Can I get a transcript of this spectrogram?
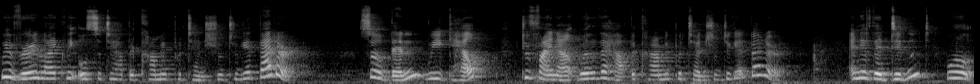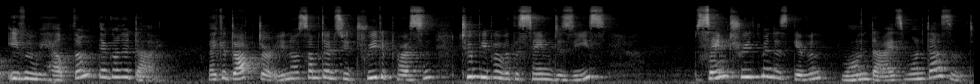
we're very likely also to have the karmic potential to get better. So then we help to find out whether they have the karmic potential to get better. And if they didn't, well, even we help them, they're going to die. Like a doctor, you know, sometimes you treat a person, two people with the same disease, same treatment is given, one dies, one doesn't.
